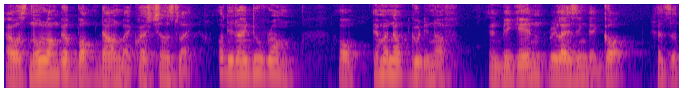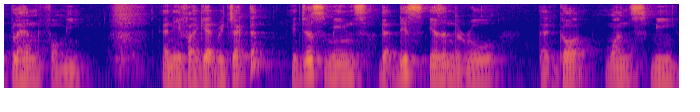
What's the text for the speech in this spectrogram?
I was no longer bogged down by questions like, What did I do wrong? or Am I not good enough? and began realizing that God has a plan for me. And if I get rejected, it just means that this isn't the role that God wants me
